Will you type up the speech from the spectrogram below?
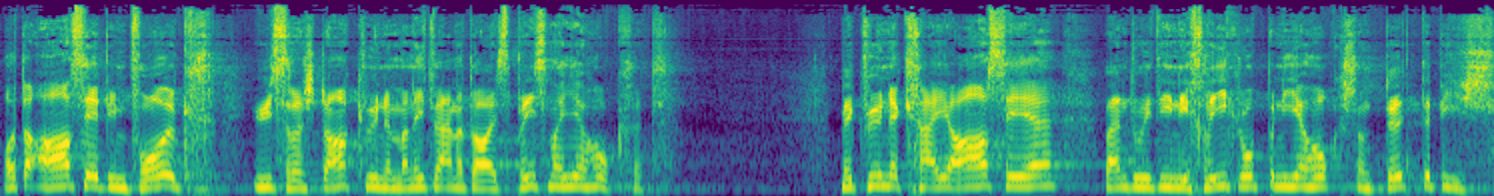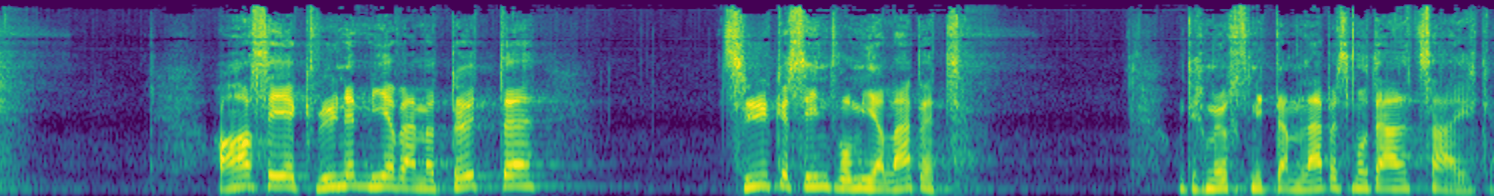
Oder Ansehen beim Volk in unserer Stadt gewinnen wir nicht, wenn wir da ins Prisma hier hocken. Wir gewinnen kein Ansehen, wenn du in deine Kleingruppen hier hockst und dort bist. Ansehen gewinnen wir, wenn wir dort Zeugen sind, wo wir leben. Und ich möchte es mit dem Lebensmodell zeigen.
